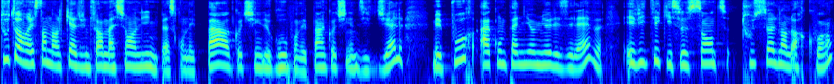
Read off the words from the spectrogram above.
tout en restant dans le cadre d'une formation en ligne parce qu'on n'est pas un coaching de groupe on n'est pas un coaching individuel mais pour accompagner au mieux les élèves éviter qu'ils se sentent tout seuls dans leur coin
